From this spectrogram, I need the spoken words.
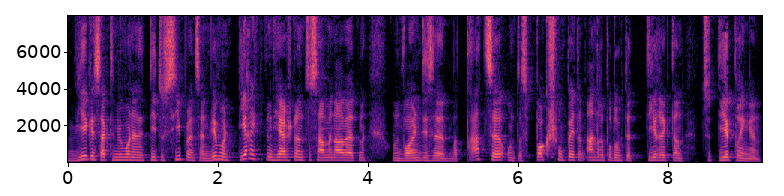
wir gesagt haben, wir wollen eine D2C-Brand sein. Wir wollen direkt mit den Herstellern zusammenarbeiten und wollen diese Matratze und das Boxsprungbett und andere Produkte direkt dann zu dir bringen.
